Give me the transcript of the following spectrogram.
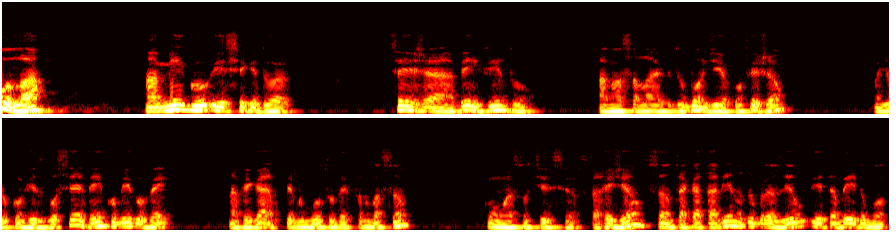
Olá, amigo e seguidor. Seja bem-vindo à nossa live do Bom Dia com Feijão, onde eu convido você, vem comigo, vem navegar pelo mundo da informação com as notícias da região, Santa Catarina, do Brasil e também do mundo.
